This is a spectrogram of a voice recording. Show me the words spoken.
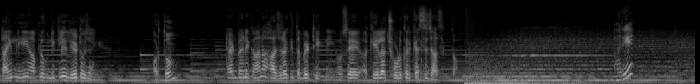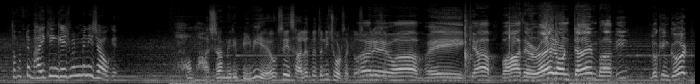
टाइम नहीं है आप लोग निकले लेट हो जाएँगे। और तुम? डैड मैंने कहा ना हाजरा की तबीयत ठीक नहीं है। उसे अकेला छोड़कर कैसे जा सकता हूँ? अरे तुम अपने भाई की एंगेजमेंट में नहीं जाओगे? मॉम हाजरा मेरी बीवी है उसे इस हालत में तो नहीं छोड़ सकता अरे वाह भाई क्या बात है। राइट ऑन टाइम भाभी। लुकिंग गुड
